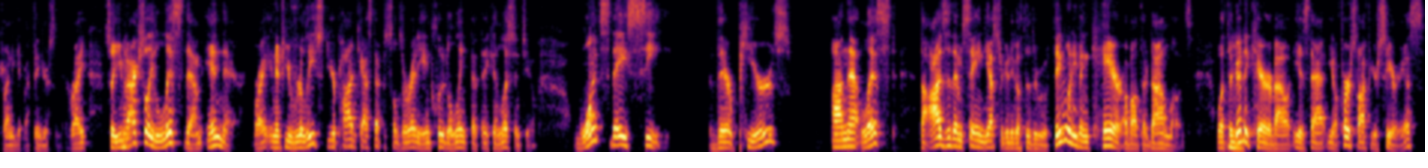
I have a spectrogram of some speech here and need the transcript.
trying to get my fingers in there, right? So you Mhm. actually list them in there, right? And if you've released your podcast episodes already, include a link that they can listen to. Once they see their peers on that list, the odds of them saying yes are going to go through the roof. They won't even care about their downloads. What they're Hmm. going to care about is that, you know, first off, you're serious,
